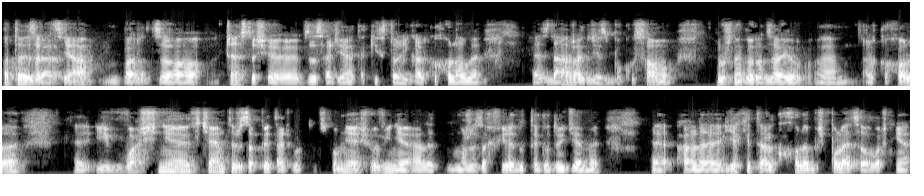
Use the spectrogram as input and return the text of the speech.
A to jest racja. Bardzo często się w zasadzie taki stolik alkoholowy zdarza, gdzie z boku są różnego rodzaju alkohole i właśnie chciałem też zapytać, bo wspomniałeś o winie, ale może za chwilę do tego dojdziemy, e, ale jakie te alkohole byś polecał właśnie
